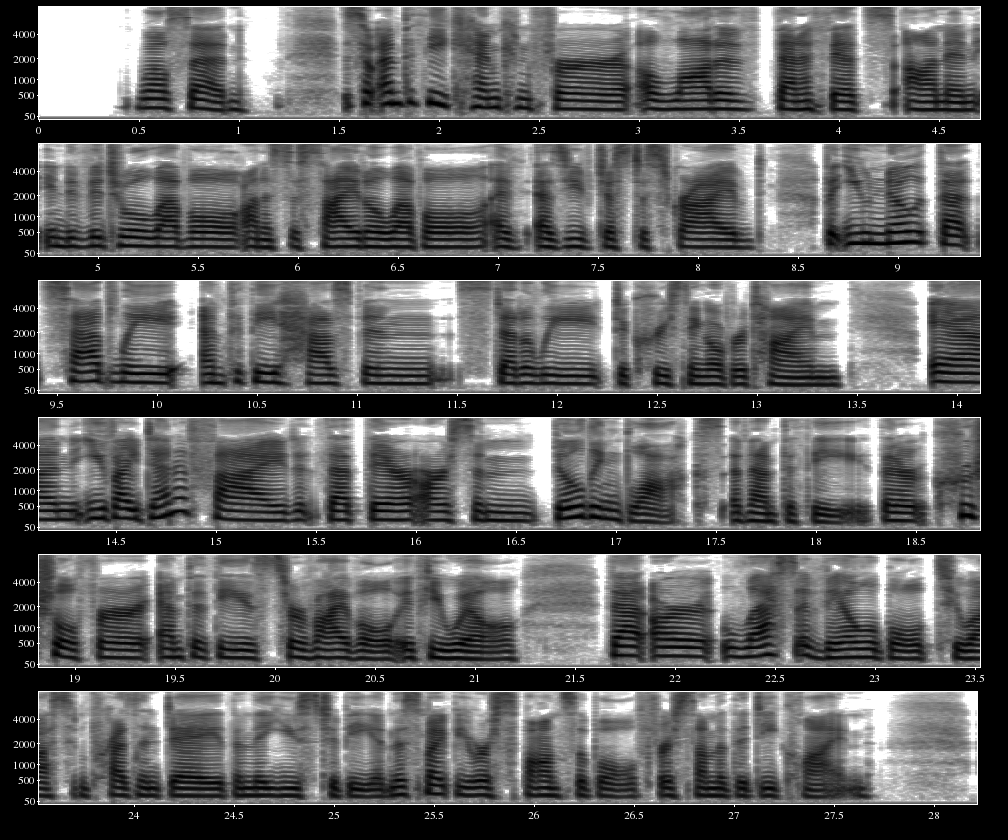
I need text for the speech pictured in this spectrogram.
Well said. So, empathy can confer a lot of benefits on an individual level, on a societal level, as you've just described. But you note that sadly, empathy has been steadily decreasing over time. And you've identified that there are some building blocks of empathy that are crucial for empathy's survival, if you will that are less available to us in present day than they used to be. And this might be responsible for some of the decline.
